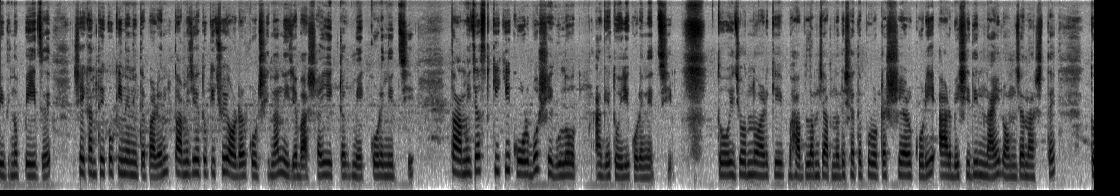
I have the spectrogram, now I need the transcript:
বিভিন্ন পেজে সেখান থেকেও কিনে নিতে পারেন। তো আমি যেহেতু কিছুই অর্ডার করছি না, নিজে বাসায় একটা মেক করে নিচ্ছি। তো আমি জাস্ট কি কি করব সেগুলো আগে তৈরি করে নিচ্ছি। তো ওই জন্য আর কি ভাবলাম যে আপনাদের সাথে পুরোটা শেয়ার করি, আর বেশি দিন নাই রমজান আসতে। তো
